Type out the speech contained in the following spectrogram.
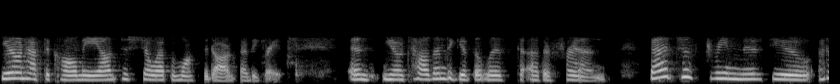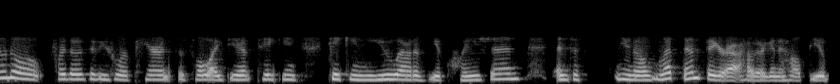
you don't have to call me. I'll just show up and walk the dog. That'd be great. And you know, tell them to give the list to other friends. That just removes you. I don't know for those of you who are parents, this whole idea of taking taking you out of the equation and just you know let them figure out how they're going to help you.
